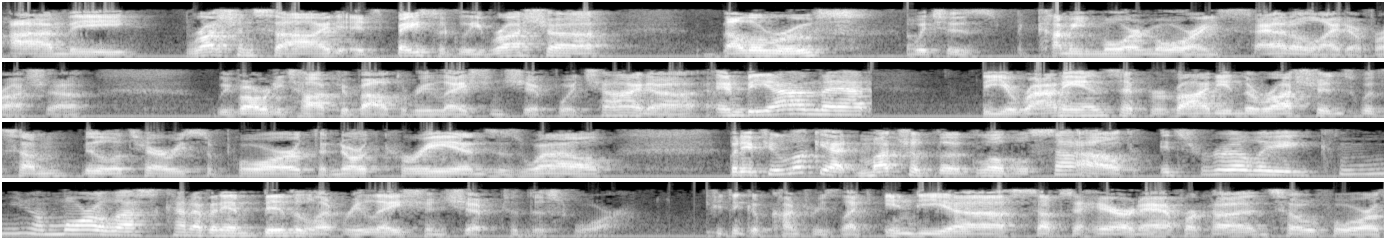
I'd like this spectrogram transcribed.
On the Russian side, it's basically Russia, Belarus, which is becoming more and more a satellite of Russia. We've already talked about the relationship with China. And beyond that, the Iranians are providing the Russians with some military support, the North Koreans as well. But if you look at much of the global south, it's really, you know, more or less kind of an ambivalent relationship to this war. If you think of countries like India, Sub Saharan Africa, and so forth,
